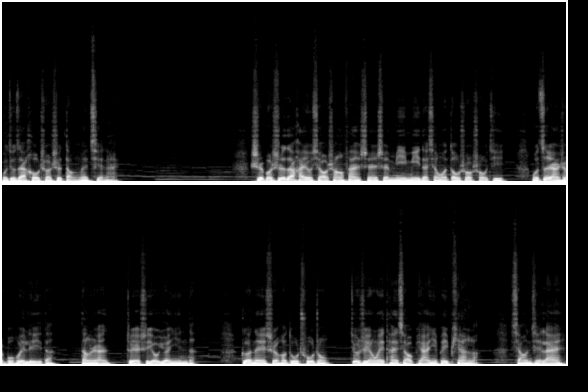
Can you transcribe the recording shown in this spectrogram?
我就在候车室等了起来。时不时的还有小商贩神神秘秘的向我兜售手机，我自然是不会理的。当然，这也是有原因的。哥那时候读初中，就是因为贪小便宜被骗了。想起来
